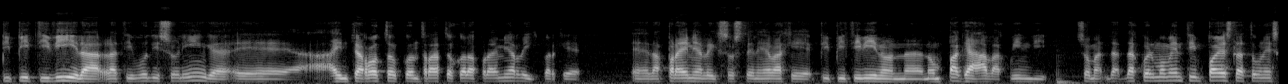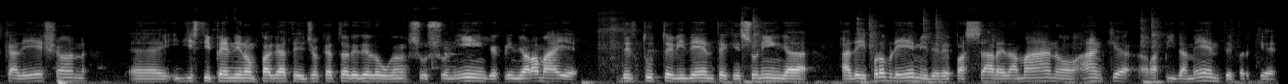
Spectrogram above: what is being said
PPTV, la, la TV di Suning, eh, ha interrotto il contratto con la Premier League perché eh, la Premier League sosteneva che PPTV non, non pagava, quindi insomma da, da, quel momento in poi è stata un'escalation, eh, gli stipendi non pagati ai giocatori dell'Ugan su Suning, quindi oramai è del tutto evidente che Suning ha, ha dei problemi, deve passare la mano anche rapidamente perché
